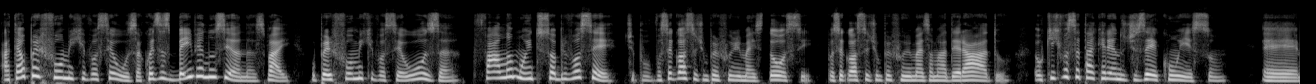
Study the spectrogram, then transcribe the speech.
Até o perfume que você usa, coisas bem venusianas, vai. O perfume que você usa fala muito sobre você. Tipo, você gosta de um perfume mais doce? Você gosta de um perfume mais amadeirado? O que, que você está querendo dizer com isso? É,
